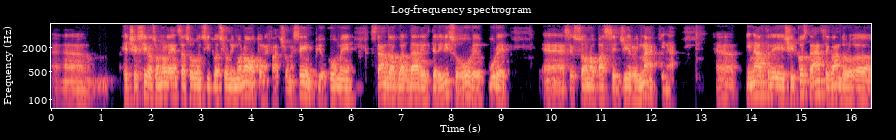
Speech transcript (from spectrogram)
eh, eccessiva sonnolenza solo in situazioni monotone, faccio un esempio, come stando a guardare il televisore oppure eh, se sono passeggero in macchina. Eh, in altre circostanze, quando eh,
